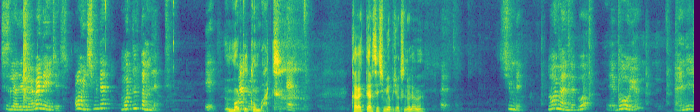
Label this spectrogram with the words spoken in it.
sizlerle beraber deneyeceğiz. Oyun ismi de Mortal Kombat. Evet. Mortal Kombat. Evet. Karakter seçimi yapacaksın öyle mi? Evet. Şimdi normalde bu e, bu oyun yani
